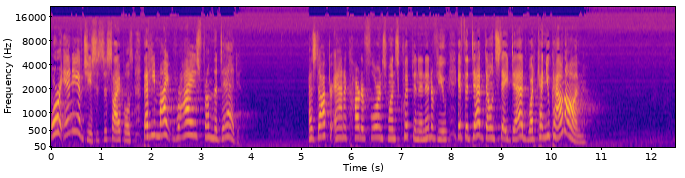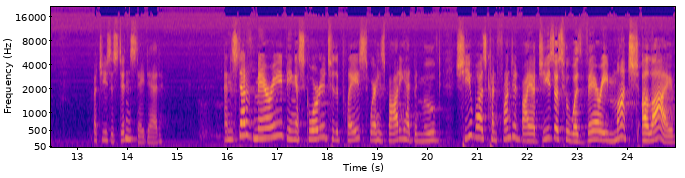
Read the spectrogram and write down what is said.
or any of Jesus' disciples that he might rise from the dead. As Dr. Anna Carter Florence once quipped in an interview, if the dead don't stay dead, what can you count on? But Jesus didn't stay dead. And instead of Mary being escorted to the place where his body had been moved, she was confronted by a Jesus who was very much alive.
